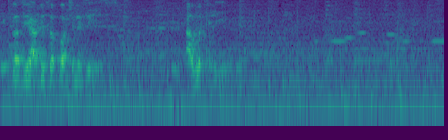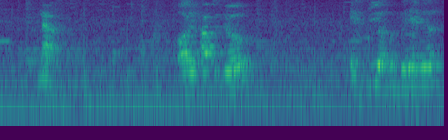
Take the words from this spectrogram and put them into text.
because you have these opportunities awaiting you. Now, all you have to do is be your good behaviors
